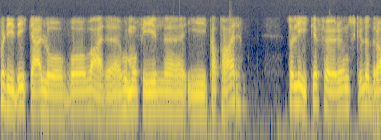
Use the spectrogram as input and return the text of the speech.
Fordi det ikke er lov å være homofil i Qatar. Så like før hun skulle dra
